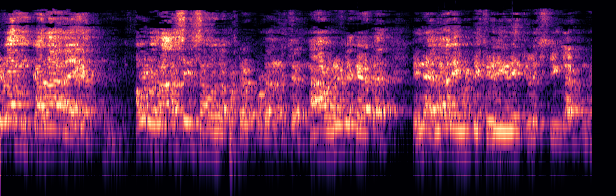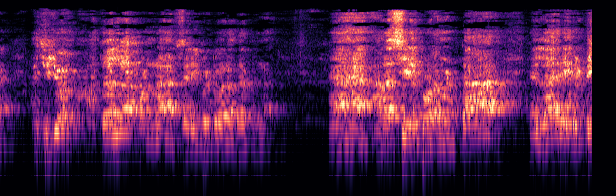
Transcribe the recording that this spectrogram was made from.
இளம் கதாநாயகர் அவர் ஒரு அரசியல் சம்பந்தப்பட்ட படம் நடிச்சார். நான் அவர்கிட்ட கேட்டேன் என்ன எல்லாரையும் விட்டு கிளிகளையும் கிழிச்சிட்டீங்களா? அப்படின்னா ஐயோ அதெல்லாம் பண்ணா சரிப்பட்டு வராது அப்படின்னா அரசியல் படம் விட்டா எல்லாரையும் விட்டு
